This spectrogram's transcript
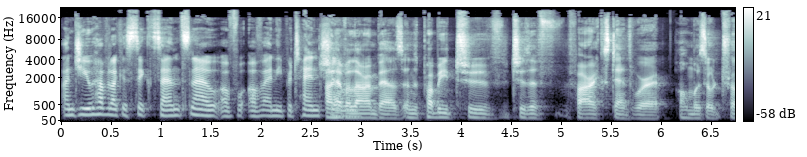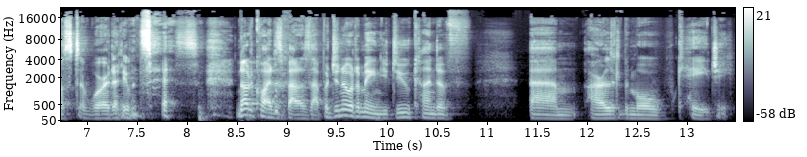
And do you have like a sixth sense now of of any potential? I have alarm bells, and probably to to the far extent where I almost don't trust a word anyone says. Not quite as bad as that, but you know what I mean. You do kind of um, are a little bit more cagey,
